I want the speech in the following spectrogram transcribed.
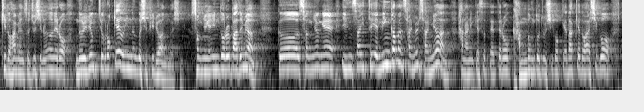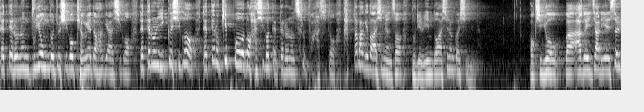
기도하면서 주시는 은혜로 늘 영적으로 깨어 있는 것이 필요한 것입니다. 성령의 인도를 받으면 그 성령의 인사이트에 민감한 삶을 살면 하나님께서 때때로 감동도 주시고 깨닫게도 하시고 때때로는 두려움도 주시고 경외도 하게 하시고 때때로는 이끄시고 때때로 기뻐도 하시고 때때로는 슬퍼하시고 답답하게도 하시면서 우리를 인도하시는 것입니다. 혹시 유혹과 악의 자리에 있을,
